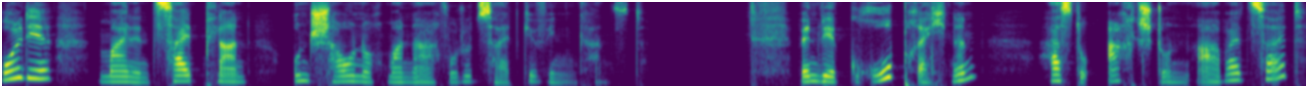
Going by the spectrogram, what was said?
Hol dir meinen Zeitplan und schau noch mal nach, wo du Zeit gewinnen kannst. Wenn wir grob rechnen, hast du acht Stunden Arbeitszeit,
